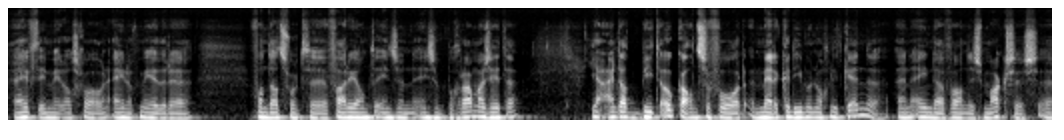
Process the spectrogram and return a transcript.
heeft inmiddels gewoon één of meerdere van dat soort eh, varianten in zijn, in zijn programma zitten. Ja, en dat biedt ook kansen voor merken die we nog niet kenden. En één daarvan is Maxus, eh,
